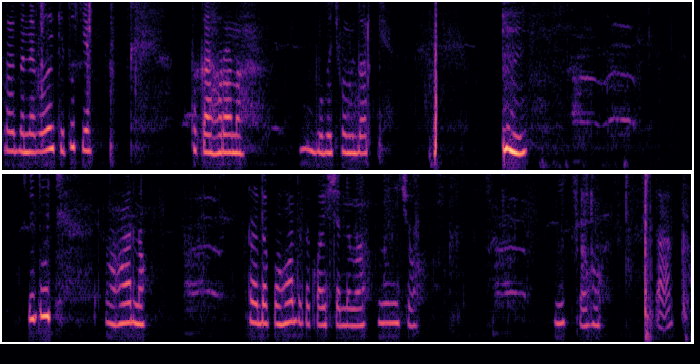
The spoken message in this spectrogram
Правда, невеликі. Тут є така грона. Будуть помідорки. Цвітуть гарно. Правда, погоди такої ще нема. Ну нічого. Нічого. Так.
